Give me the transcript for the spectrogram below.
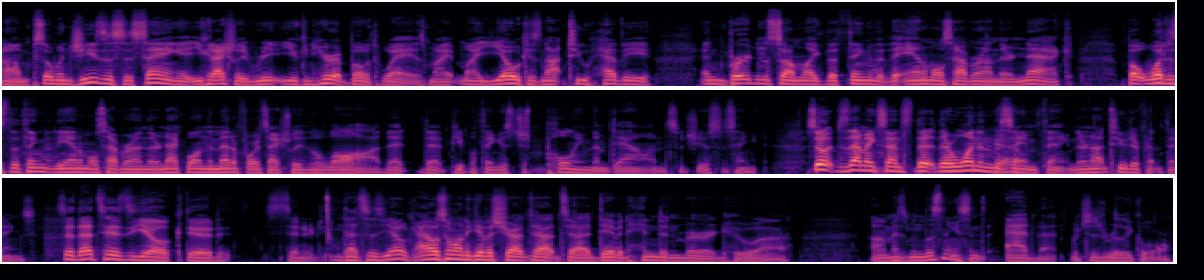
Um, so when Jesus is saying it, you can actually re- you can hear it both ways. My my yoke is not too heavy and burdensome like the thing that the animals have around their neck, But what is the thing that the animals have around their neck? Well, in the metaphor, it's actually the law that, that people think is just pulling them down. So Jesus is saying. So does that make sense? They're, they're one and the Yeah. same thing. They're not two different things. So that's his yoke, dude. Synergy. That's his yoke. I also want to give a shout out to uh, David Hindenburg, who uh, um, has been listening since Advent, which is really cool.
